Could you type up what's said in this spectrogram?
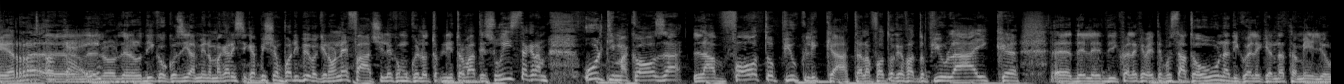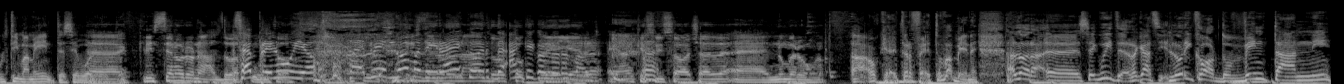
Spotter. Ok. eh, lo, lo dico così almeno magari si capisce un po' di più perché non è facile comunque lo, li trovate su Instagram ultima cosa la foto più cliccata la foto che ha fatto più like eh, delle- di quelle che avete postato o una di quelle che è andata meglio ultimamente se volete Eh, Cristiano Ronaldo. Sempre appunto. lui, oh. lui è l'uomo dei record Ronaldo, anche con l'orologio. E anche sui social è il numero uno. Ah, ok, perfetto, va bene. Allora, eh, seguite, ragazzi, lo ricordo, 20 anni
